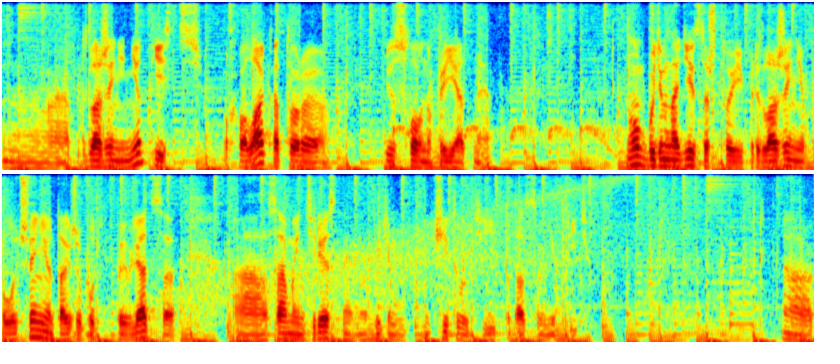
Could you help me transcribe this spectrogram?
м, предложений нет, есть похвала, которая, безусловно, приятная. Ну, будем надеяться, что и предложения по улучшению также будут появляться. А самое интересное мы будем учитывать и пытаться внедрить. А,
